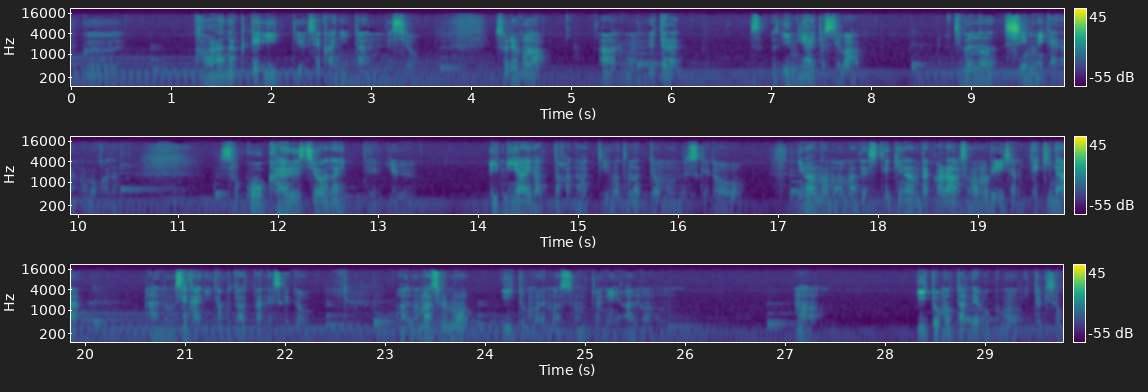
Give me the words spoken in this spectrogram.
僕変わらなくていいっていう世界にいたんですよ。それはあの言ったら意味合いとしては自分の芯みたいなものかなそこを変える必要はないっていう意味合いだったかなって今となって思うんですけど今のままで素敵なんだからそのままでいいじゃん的なあの世界にいたことあったんですけどあのまあそれもいいと思います。本当にあのまあいいと思ったんで僕も一時そ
